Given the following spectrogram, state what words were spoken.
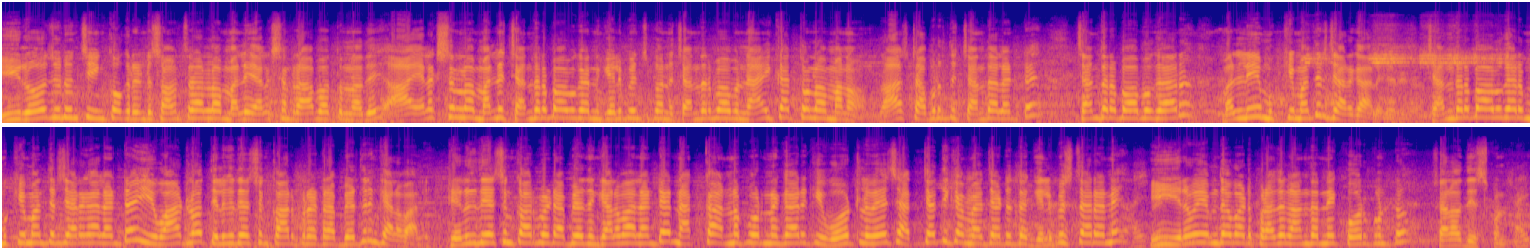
ఈ రోజు నుంచి ఇంకొక రెండు సంవత్సరాల్లో మళ్ళీ ఎలక్షన్ రాబోతున్నది. ఆ ఎలక్షన్లో మళ్ళీ చంద్రబాబు గారిని గెలిపించుకొని చంద్రబాబు నాయకత్వంలో మనం రాష్ట్ర అభివృద్ధి చెందాలంటే చంద్రబాబు గారు మళ్ళీ ముఖ్యమంత్రి జరగాలి. చంద్రబాబు గారు ముఖ్యమంత్రి జరగాలంటే ఈ వార్డులో తెలుగుదేశం కార్పొరేటర్ అభ్యర్థిని గెలవాలి. తెలుగుదేశం కార్పొరేటర్ అభ్యర్థిని గెలవాలంటే నక్క అన్నపూర్ణ గారికి ఓట్లు వేసి అత్యధిక మెజార్టీతో గెలిపిస్తారని ఈ ఇరవై ఎనిమిదో వాటి ప్రజలందరినీ కోరుకుంటూ సెలవు తీసుకుంటాం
